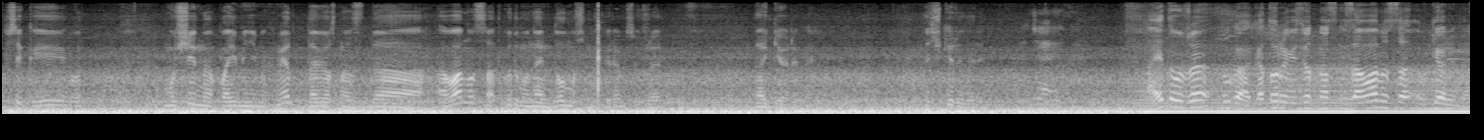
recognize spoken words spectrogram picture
Таймлапсик, и вот мужчина по имени Мехмед довез нас до Авануса, откуда мы, наверное, долмышем доберемся уже до Герины. Тычки рыдали. А это уже Туга, который везет нас из Авануса в Гериме.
